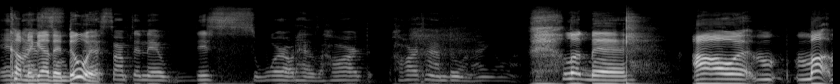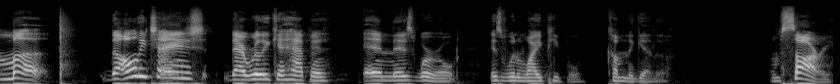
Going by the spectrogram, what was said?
and come together and do it. That's something that this world has a hard hard time doing. I ain't gonna lie. Look, man, oh, mu- mu- the only change that really can happen in this world is when white people come together. I'm sorry,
